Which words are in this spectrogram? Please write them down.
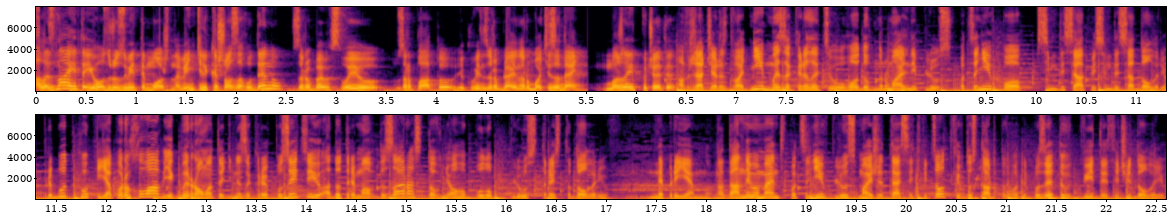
Але знаєте, його зрозуміти можна. Він тільки що за годину заробив свою зарплату, яку він заробляє на роботі за день. Можна відпочити. А вже через два дні ми закрили цю угоду в нормальний плюс. Пацанів по 70-80 доларів прибутку. І я порахував, якби Рома тоді не закрив позицію, а дотримав до зараз, то в нього було б плюс 300 доларів. Неприємно. На даний момент в пацанів плюс майже 10% до стартового депозиту в 2000 доларів.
